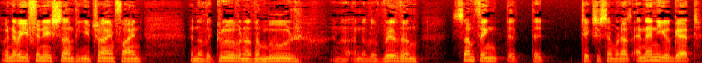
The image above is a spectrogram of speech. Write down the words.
whenever you finish something, you try and find another groove, another mood, another rhythm, something that, that takes you somewhere else. And then you'll get,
